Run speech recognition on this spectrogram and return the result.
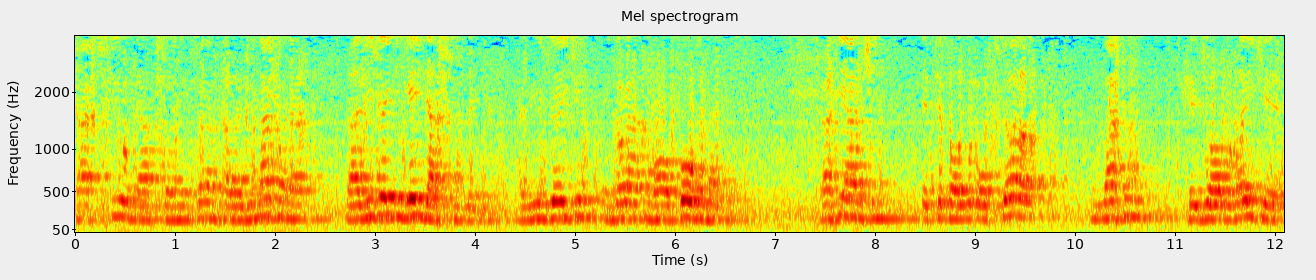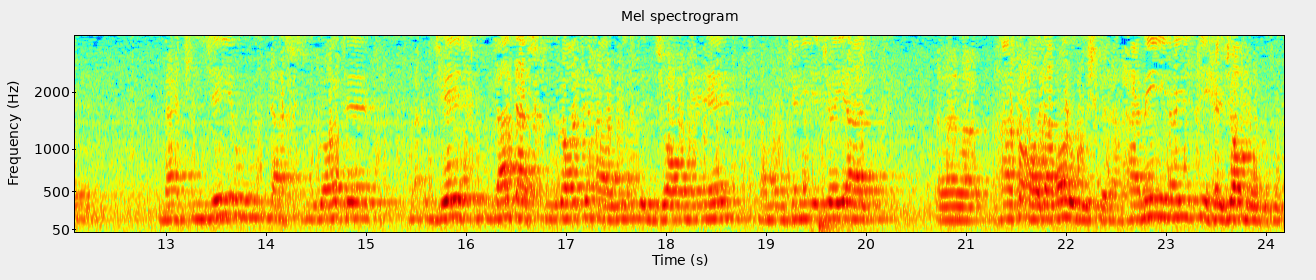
شخصی و نفسانی خودم توجه نکنم و از یه جای دیگه ای دستور بگیرم. از یه جایی که انگار موافق من. وقتی همچین اتفاقی افتاد وقت اون هجاب هایی که نتیجه اون دستورات جسم و دستورات مربوط به جامعه و ممکنه یه جایی از حرف آدما رو گوش بدم همه اینا یه هجاب به وجود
